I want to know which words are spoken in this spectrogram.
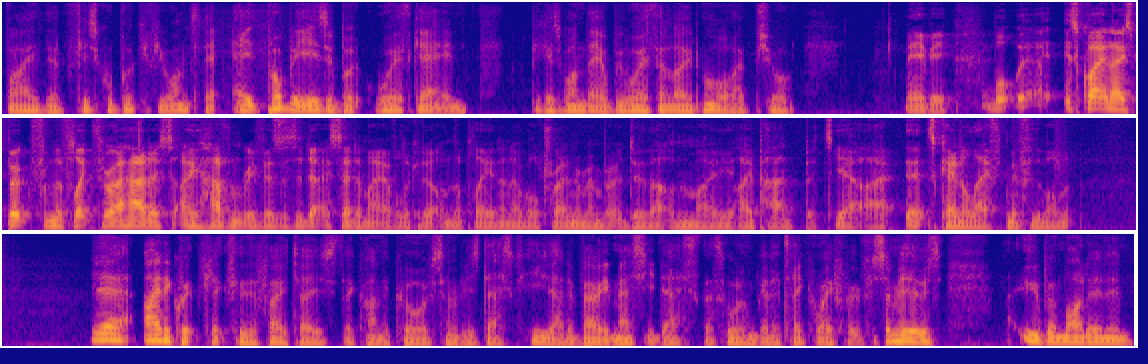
buy the physical book if you wanted it. It probably is a book worth getting because one day it'll be worth a load more, I'm sure. Maybe. Well, it's quite a nice book from the flick through I had. I, I, haven't revisited it. I said I might have a look at it on the plane, and I will try and remember to do that on my iPad. But yeah, I, it's kind of left me for the moment. Yeah, I had a quick flick through the photos. They're kind of cool with some of his desks. He had a very messy desk. That's all I'm going to take away from it. For somebody that was uber modern and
